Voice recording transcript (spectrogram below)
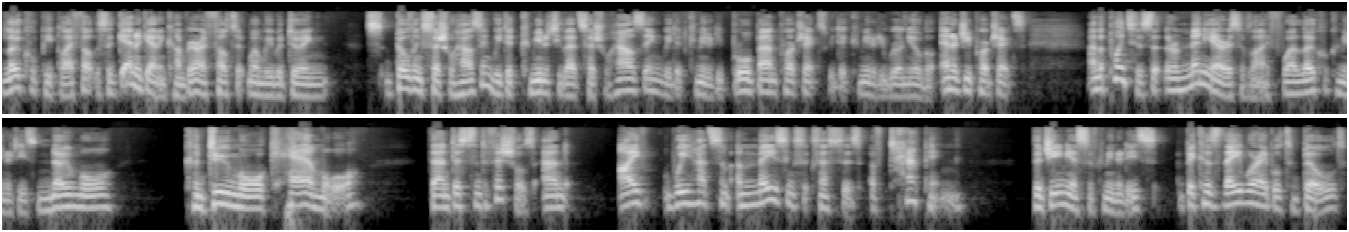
local people, I felt this again and again in Cumbria. I felt it when we were doing building social housing. We did community led social housing. We did community broadband projects. We did community renewable energy projects. And the point is that there are many areas of life where local communities know more, can do more, care more than distant officials. And I, we had some amazing successes of tapping the genius of communities because they were able to build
